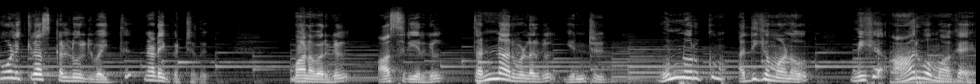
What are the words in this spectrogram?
ஹோலிகிராஸ் கல்லூரியில் வைத்து நடைபெற்றது. மாணவர்கள் ஆசிரியர்கள் தன்னார்வலர்கள் என்று முன்னூறுக்கும் அதிகமானோர் மிக ஆர்வமாக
